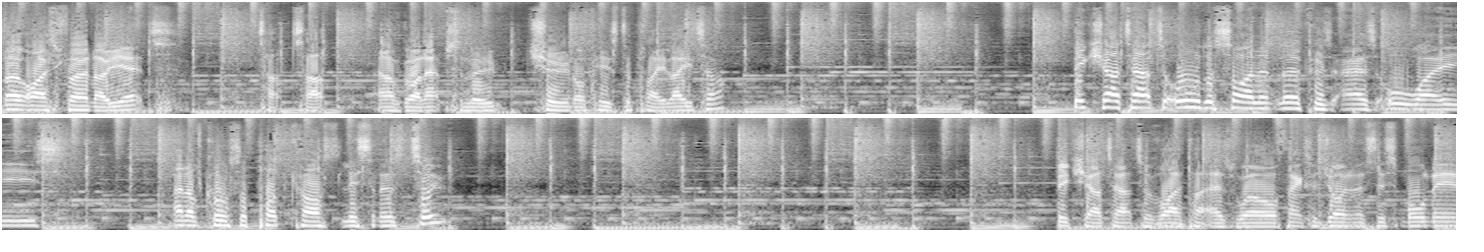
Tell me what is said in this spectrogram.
No Iceferno yet. Tut tut. And I've got an absolute tune of his to play later. Big shout out to all the silent lurkers as always. And of course the podcast listeners too. Big shout out to Viper as well. Thanks for joining us this morning.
